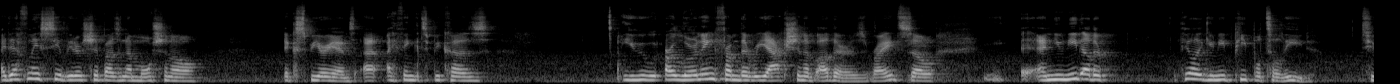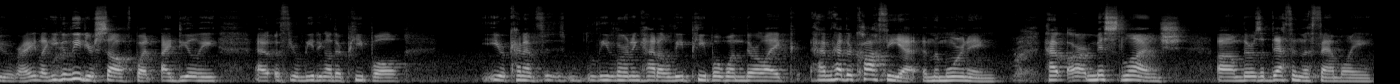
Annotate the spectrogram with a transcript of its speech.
I definitely see leadership as an emotional experience. I, I think it's because you are learning from the reaction of others, right? So, and you need other. I feel like you need people to lead, too, right? Like you can lead yourself, but ideally, uh, if you're leading other people, you're kind of learning how to lead people when they're like haven't had their coffee yet in the morning, Right. have or missed lunch. Um, there was a death in the family.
